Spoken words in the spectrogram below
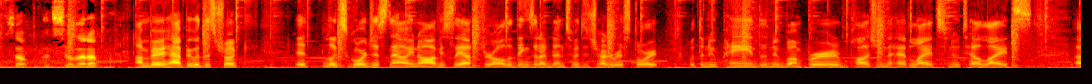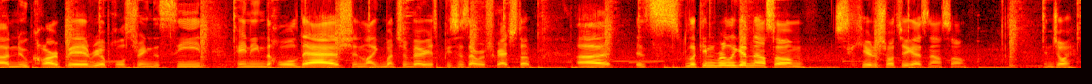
So let's seal that up. I'm very happy with this truck. It looks gorgeous now, you know, obviously after all the things that I've done to it to try to restore it with the new paint, the new bumper, polishing the headlights, new tail lights, uh, new carpet, reupholstering the seat, painting the whole dash and like a bunch of various pieces that were scratched up. Uh, it's looking really good now, so I'm just here to show it to you guys now, so enjoy.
